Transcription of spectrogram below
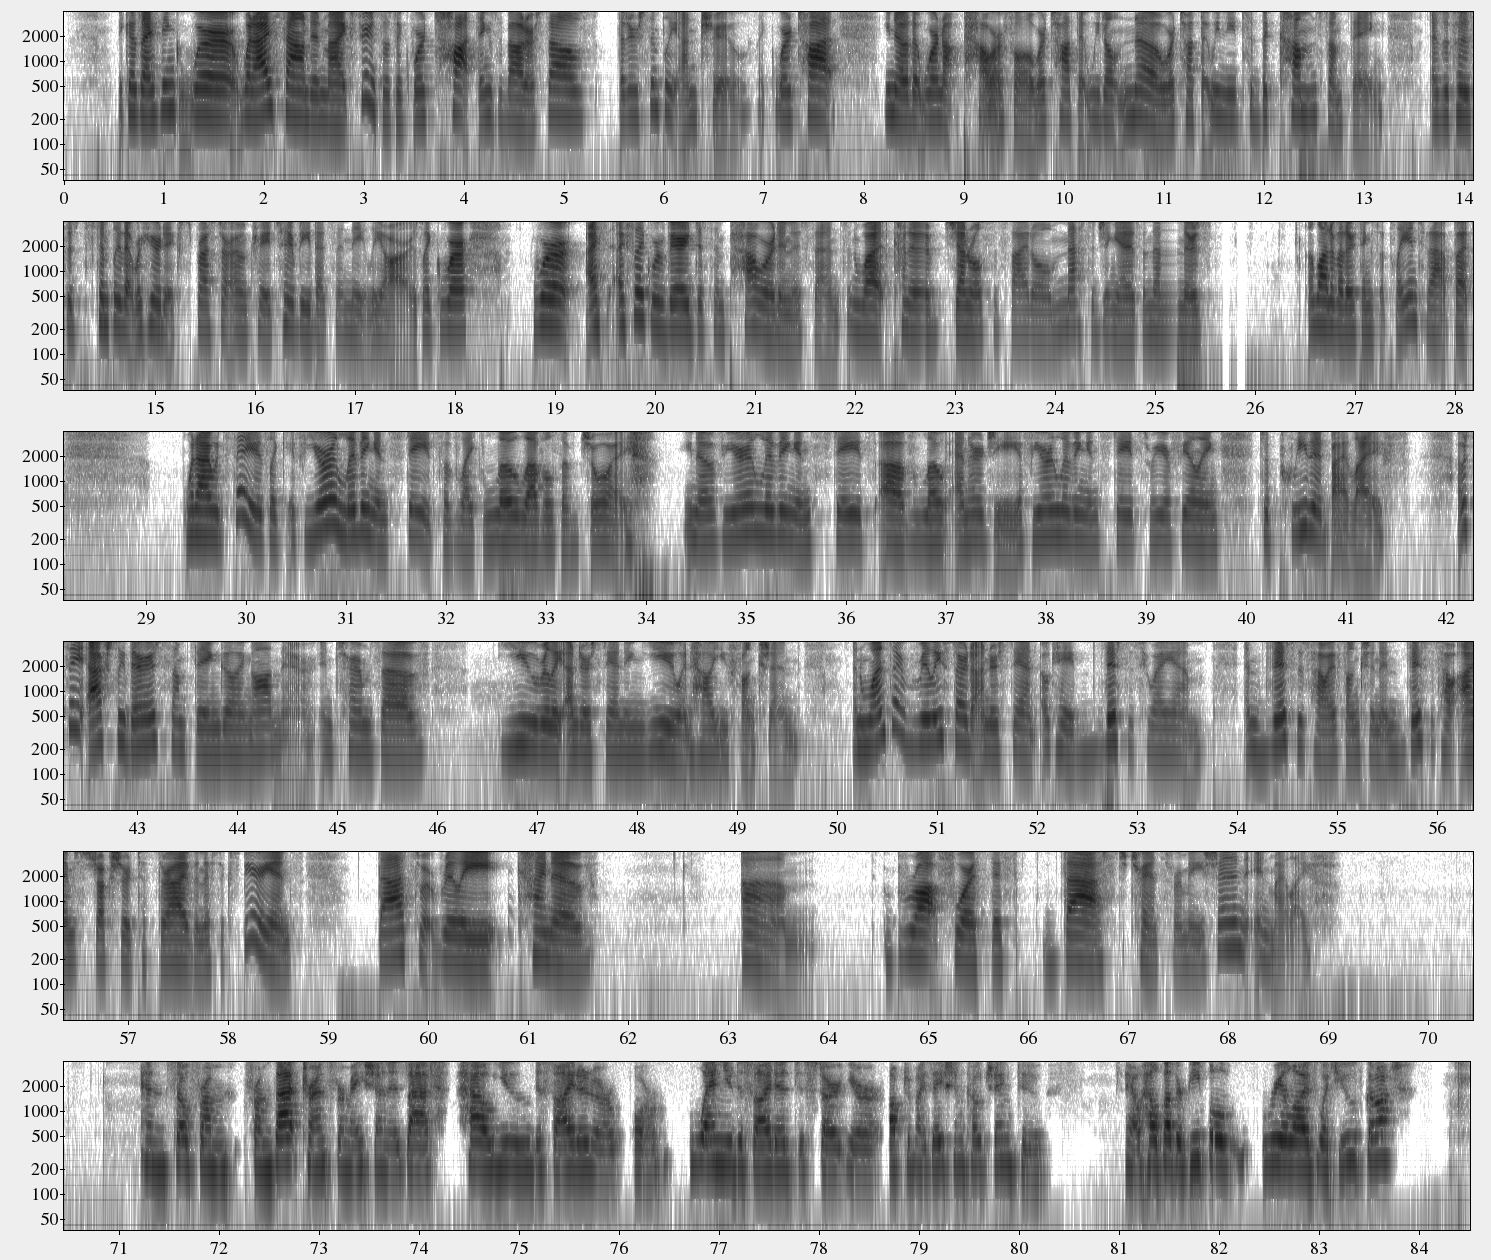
Because I think we're, what I found in my experience was like, we're taught things about ourselves that are simply untrue. Like, we're taught, you know, that we're not powerful. We're taught that we don't know. We're taught that we need to become something as opposed to simply that we're here to express our own creativity that's innately ours. Like, we're, we're I, th- I feel like we're very disempowered in a sense and what kind of general societal messaging is and then there's a lot of other things that play into that but what i would say is like if you're living in states of like low levels of joy you know if you're living in states of low energy if you're living in states where you're feeling depleted by life i would say actually there is something going on there in terms of you really understanding you and how you function. And once I really started to understand, okay, this is who I am, and this is how I function, and this is how I'm structured to thrive in this experience, that's what really kind of um, brought forth this vast transformation in my life. And so from from that transformation is that how you decided or or when you decided to start your optimization coaching to you know help other people realize what you've got?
